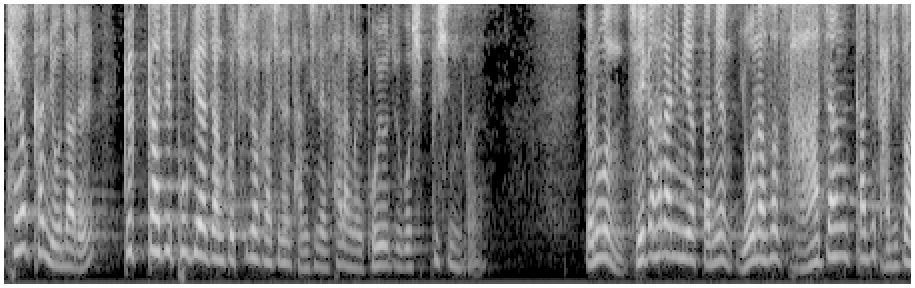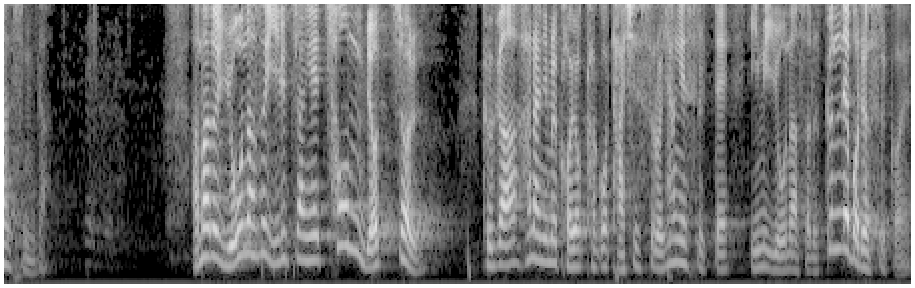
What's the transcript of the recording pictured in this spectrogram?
폐역한 요나를 끝까지 포기하지 않고 추적하시는 당신의 사랑을 보여주고 싶으신 거예요. 여러분, 제가 하나님이었다면 요나서 4장까지 가지도 않습니다. 아마도 요나서 1장의 처음 몇 절, 그가 하나님을 거역하고 다시스로 향했을 때 이미 요나서를 끝내버렸을 거예요.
